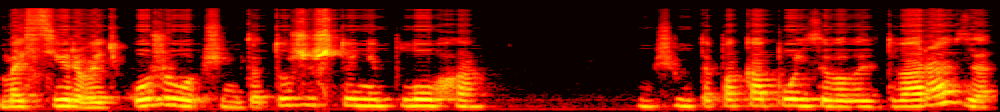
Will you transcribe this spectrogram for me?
массировать кожу, в общем-то, тоже что неплохо. В общем-то, пока пользовалась два раза,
